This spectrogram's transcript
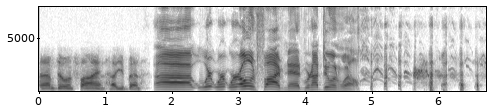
I'm doing fine. How you been? Uh, we're we're we're 0 and 5, Ned. We're not doing well.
